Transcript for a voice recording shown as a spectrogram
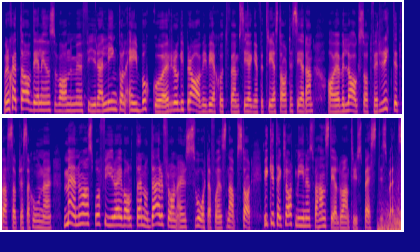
Och i den sjätte avdelningen så var nummer fyra Lincoln A. Bocco ruggigt bra vid V75-segern för tre starter sedan. Har överlag stått för riktigt vassa prestationer. Men nu har han spår fyra i volten och därifrån är det svårt att få en snabb start. Vilket är klart minus för hans del då han trivs bäst i spets.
